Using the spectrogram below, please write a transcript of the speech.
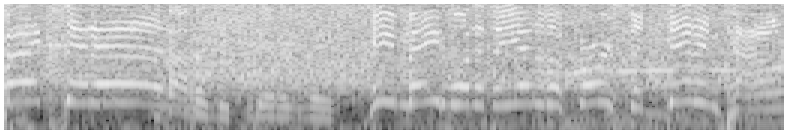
banks it in! Are you kidding me? He made one at the end of the first that didn't count.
